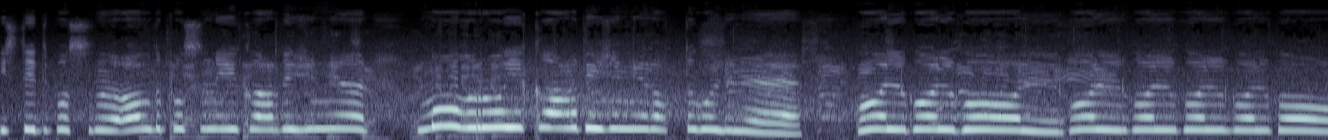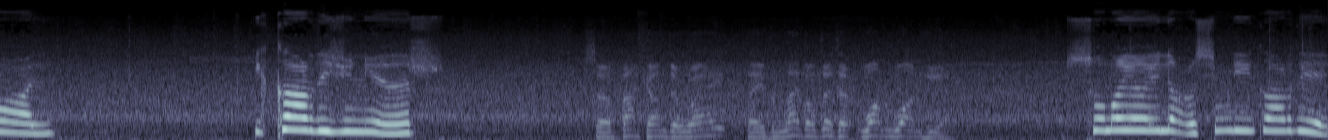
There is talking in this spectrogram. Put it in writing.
İstedi pasını. Aldı pasını Icardi Junior. Mohro Icardi Junior attı golünü. Gol gol gol. Gol gol gol gol gol. Icardi Junior. So back underway. They've levelled it at 1-1 here. Sol ayağıyla şimdi Icardi.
